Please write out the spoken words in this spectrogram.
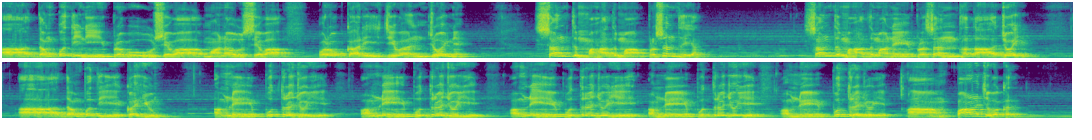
આ દંપતીની પ્રભુ સેવા, માનવ સેવા, પરોપકારી જીવન જોઈને સંત મહાત્મા પ્રસન્ન થયા. સંત મહાત્માને પ્રસન્ન થતા જોઈ આ દંપતીએ કહ્યું, અમને પુત્ર જોઈએ, અમને પુત્ર જોઈએ, અમને પુત્ર જોઈએ, અમને પુત્ર જોઈએ, અમને પુત્ર જોઈએ. આમ પાંચ વખત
